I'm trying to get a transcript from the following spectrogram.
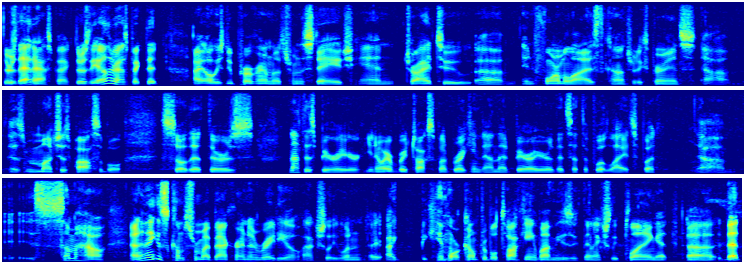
There's that aspect. There's the other aspect that I always do program notes from the stage and try to uh, informalize the concert experience um, as much as possible so that there's not this barrier. You know, everybody talks about breaking down that barrier that's at the footlights, but um, somehow, and I think this comes from my background in radio. Actually, when I, I became more comfortable talking about music than actually playing it, uh, that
